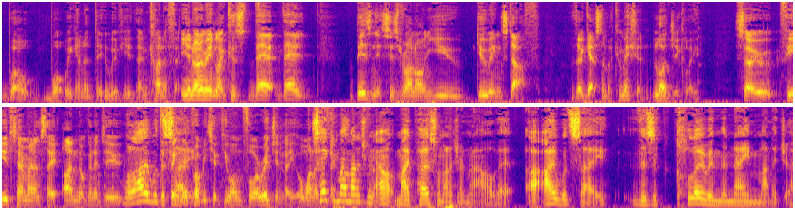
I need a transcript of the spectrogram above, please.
well, what are we going to do with you then, kind of thing? You know what I mean? Like because their their business is run on you doing stuff, that gets them a commission, logically. So for you to turn around and say, I'm not going to do Well, I would the thing they probably took you on for originally, or one of the Taking my management out, my personal management out of it, I, I would say there's a clue in the name manager,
